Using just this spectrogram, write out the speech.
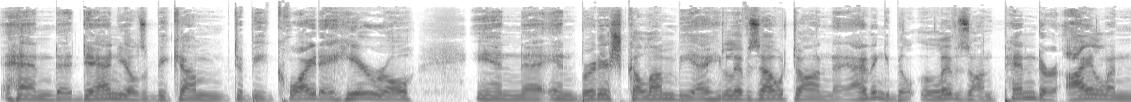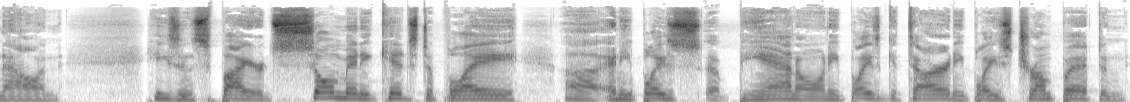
and uh, Daniel's become to be quite a hero in uh, in British Columbia. He lives out on I think he lives on Pender Island now, and he's inspired so many kids to play. Uh, and he plays uh, piano, and he plays guitar, and he plays trumpet, and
